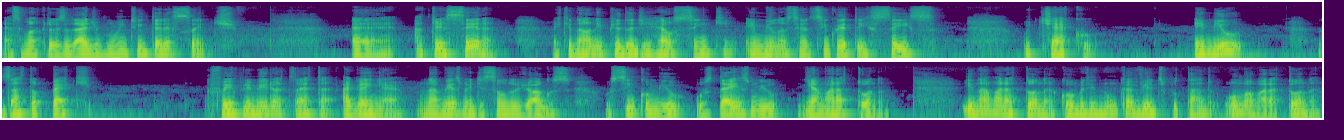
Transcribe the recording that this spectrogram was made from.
Essa é uma curiosidade muito interessante. É, a terceira é que na Olimpíada de Helsinki, em 1956, o tcheco Emil Zatopek foi o primeiro atleta a ganhar, na mesma edição dos Jogos, os 5 mil, os 10 mil e a maratona. E na maratona, como ele nunca havia disputado uma maratona,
